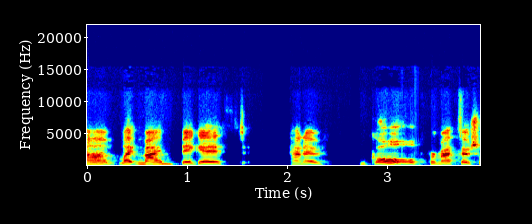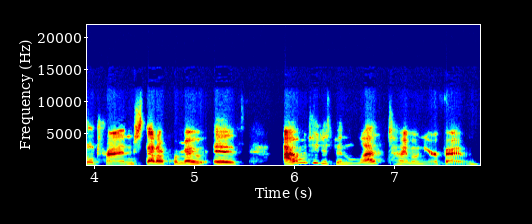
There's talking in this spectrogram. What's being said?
um, like my biggest kind of goal for my social trend that I promote is I want you to spend less time on your phone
